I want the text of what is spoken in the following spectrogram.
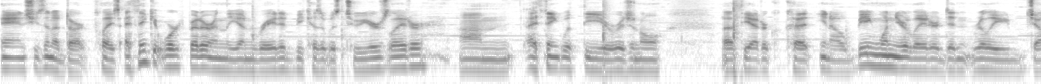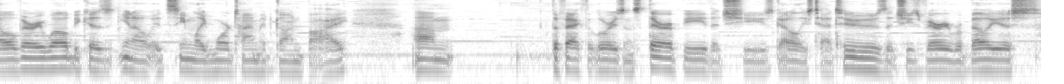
and she's in a dark place. I think it worked better in the unrated because it was two years later. Um, I think with the original uh, theatrical cut, you know, being one year later didn't really gel very well because, you know, it seemed like more time had gone by. Um, the fact that Laurie's in therapy, that she's got all these tattoos, that she's very rebellious,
